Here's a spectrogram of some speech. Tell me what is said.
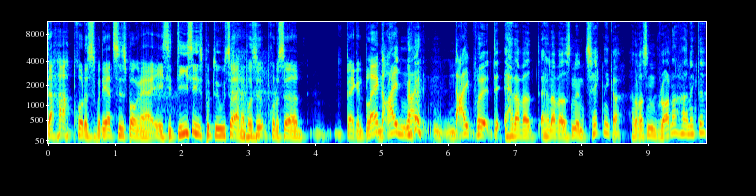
der har produceret på det her tidspunkt er ACDC's producer, han har produceret Back in Black. Nej, nej, nej. Det, han, har været, han har været sådan en tekniker. Han har været sådan en runner, har han ikke det?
